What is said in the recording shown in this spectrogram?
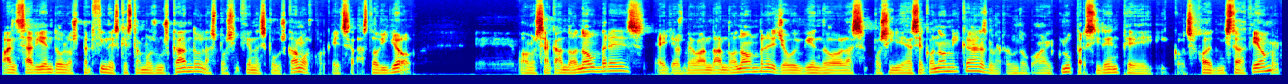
van sabiendo los perfiles que estamos buscando, las posiciones que buscamos, porque se las doy yo. Eh, vamos sacando nombres, ellos me van dando nombres, yo voy viendo las posibilidades económicas, me reúno con el club, presidente y consejo de administración,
